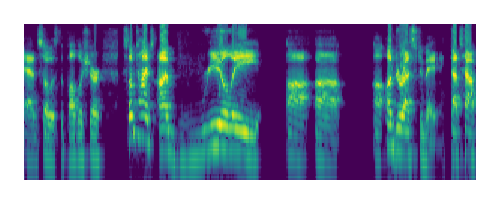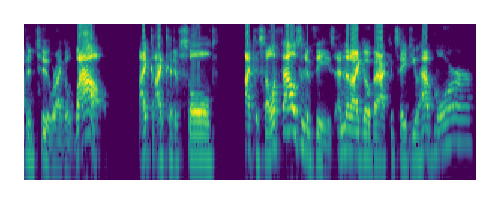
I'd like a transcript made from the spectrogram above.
and so is the publisher. Sometimes I'm really uh, uh, uh, underestimating. That's happened too, where I go, "Wow, I, I could have sold, I could sell a thousand of these," and then I go back and say, "Do you have more?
